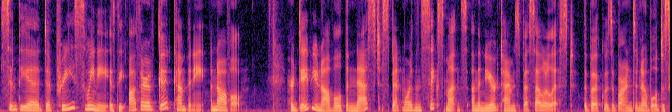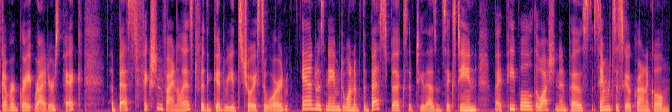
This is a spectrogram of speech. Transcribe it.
Cynthia D'Aprix Sweeney is the author of Good Company, a novel. Her debut novel, The Nest, spent more than six months on the New York Times bestseller list. The book was a Barnes & Noble Discover Great Writers pick, a Best Fiction finalist for the Goodreads Choice Award, and was named one of the best books of 2016 by People, The Washington Post, The San Francisco Chronicle,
